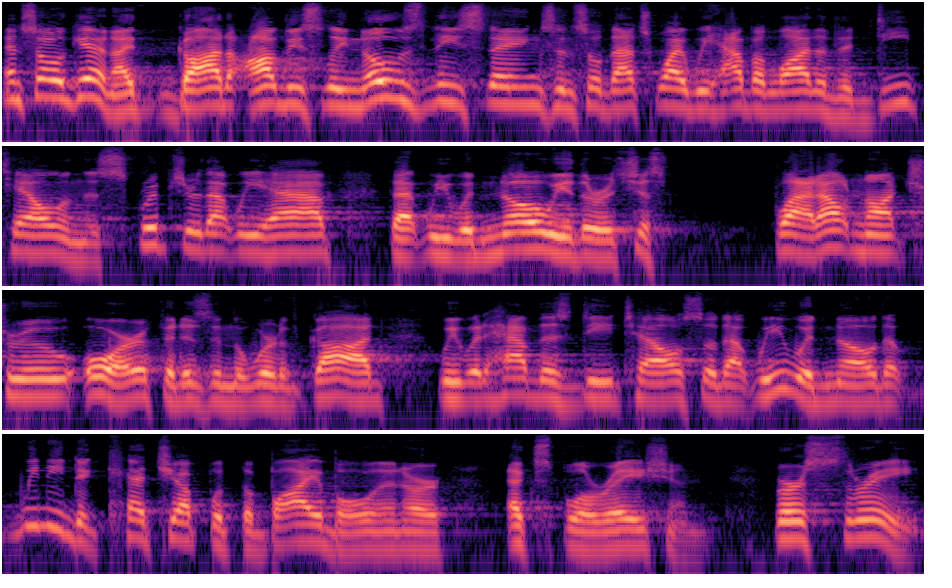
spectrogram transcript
And so, again, I, God obviously knows these things. And so that's why we have a lot of the detail in the scripture that we have that we would know either it's just flat out not true, or if it is in the Word of God, we would have this detail so that we would know that we need to catch up with the Bible in our exploration. Verse 3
